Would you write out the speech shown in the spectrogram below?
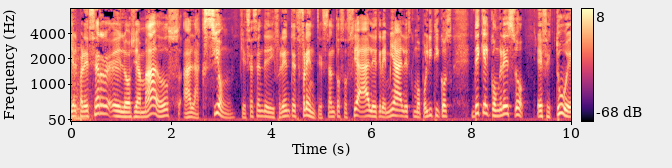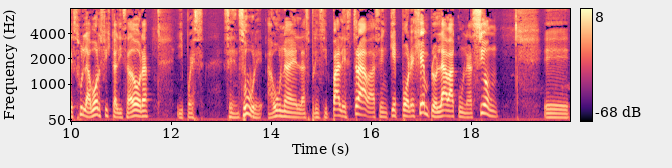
Y al parecer eh, los llamados a la acción que se hacen de diferentes frentes, tanto sociales, gremiales como políticos, de que el Congreso efectúe su labor fiscalizadora y pues censure a una de las principales trabas en que, por ejemplo, la vacunación eh,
